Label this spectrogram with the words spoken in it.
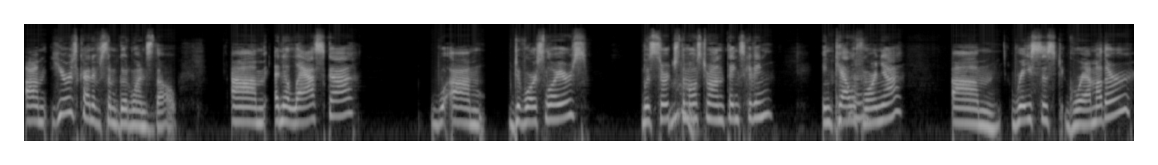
Um, here's kind of some good ones though. Um, in Alaska, um, divorce lawyers was searched the most around Thanksgiving. In California, um, racist grandmother.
